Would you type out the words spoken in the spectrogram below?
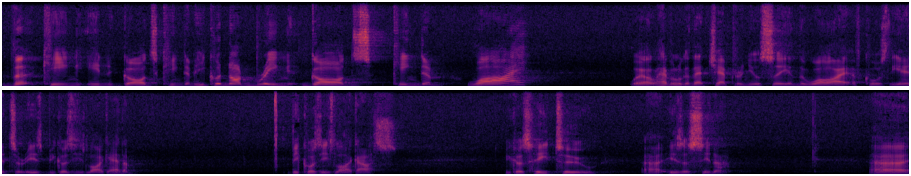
the king in God's kingdom. He could not bring God's kingdom. Why? Well, have a look at that chapter and you'll see. And the why, of course, the answer is because he's like Adam, because he's like us, because he too uh, is a sinner. Uh,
